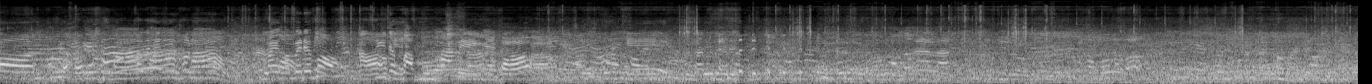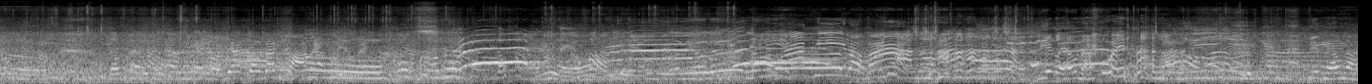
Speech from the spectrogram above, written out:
ก่อนไม่เขาไม่ได้บอกพี่จะปรับมุมภาพเองไง ขออนุญาตกล้องด้านขวาครับหล่อมากพี่หล่อมากเรียกแล้วนะไม่ทันเรียกแล้วนะ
